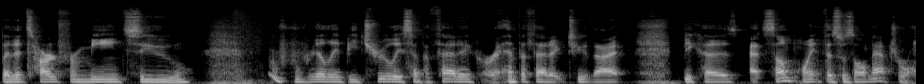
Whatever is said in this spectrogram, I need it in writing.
but it's hard for me to really be truly sympathetic or empathetic to that because at some point this was all natural.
